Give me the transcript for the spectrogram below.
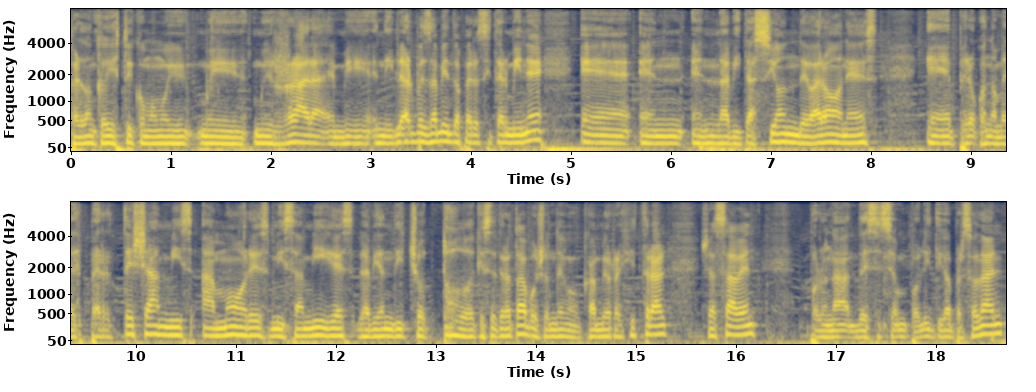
Perdón que hoy estoy como muy, muy, muy rara en, mi, en hilar pensamientos, pero si terminé eh, en, en la habitación de varones, eh, pero cuando me desperté ya mis amores, mis amigues, le habían dicho todo de qué se trataba, porque yo tengo cambio registral, ya saben, por una decisión política personal.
